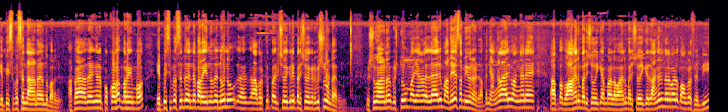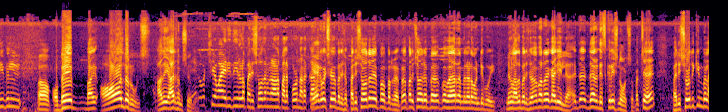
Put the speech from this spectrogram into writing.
കെ പി സി പ്രസിഡന്റ് ആണ് എന്ന് പറഞ്ഞു. അപ്പോൾ അതിങ്ങനെ പൊക്കോളം പറയുമ്പോൾ കെ പി സി പ്രസിഡന്റ് തന്നെ പറയുന്നത് നോ നോ അവർക്ക് പരിശോധിക്കണേ പരിശോധിക്കണം വിഷ്ണു ഉണ്ടായിരുന്നു. വിഷ്ണുവാണ്. വിഷ്ണുവും ഞങ്ങളെല്ലാവരും അതേ സമീപനമായിരുന്നു. അപ്പം ഞങ്ങളാരും അങ്ങനെ അപ്പം വാഹനം പരിശോധിക്കാൻ പാടില്ല വാഹനം പരിശോധിക്കരുത്. അങ്ങനെ നിലപാട് കോൺഗ്രസിന് we will obey by all the rules അത് യാതൊരു സംശയവും ഏകപക്ഷീയമായ രീതിയിലുള്ള പരിശോധനകളാണ് പലപ്പോഴും നടക്കുക ഏകപക്ഷീയ പരിശോധന പരിശോധന ഇപ്പോൾ പറഞ്ഞു? ഇപ്പോൾ പരിശോധന ഇപ്പോൾ ഇപ്പോൾ വേറെ എം എൽ എയുടെ വണ്ടി പോയി. നിങ്ങൾ അത് പരിശോധന പറഞ്ഞ കാര്യമില്ല. ഇത് ദർ ഡിസ്ക്രിപ്ഷൻ ഓൾസോ പക്ഷേ പരിശോധിക്കുമ്പോൾ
